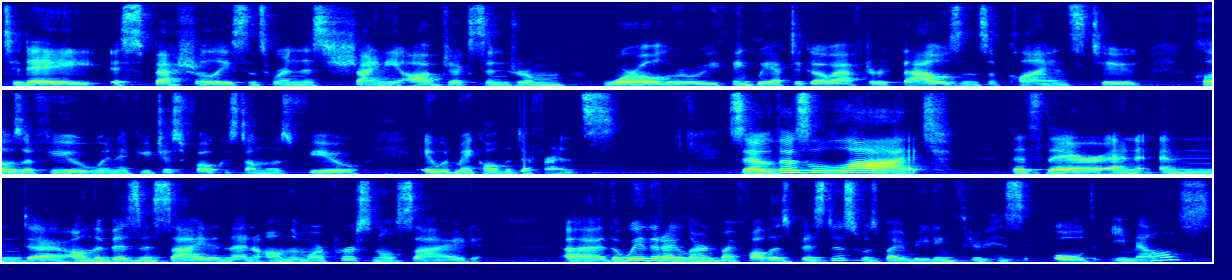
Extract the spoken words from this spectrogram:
today, especially since we're in this shiny object syndrome world where we think we have to go after thousands of clients to close a few when if you just focused on those few it would make all the difference. So there's a lot that's there and and uh, on the business side and then on the more personal side uh, the way that i learned my father's business was by reading through his old emails.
